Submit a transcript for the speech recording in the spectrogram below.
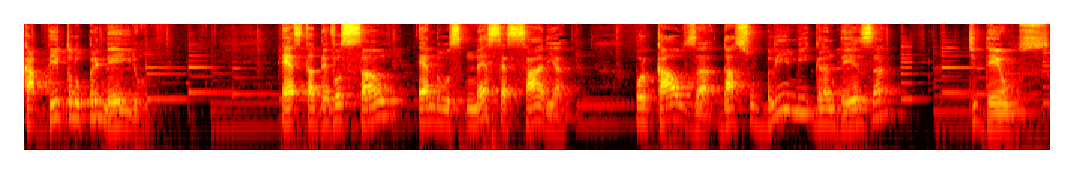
Capítulo 1 Esta devoção é-nos necessária por causa da sublime grandeza de Deus,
